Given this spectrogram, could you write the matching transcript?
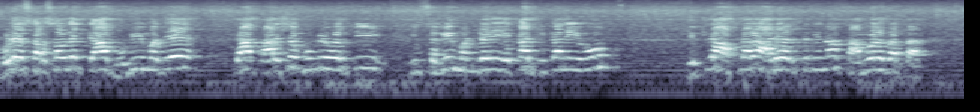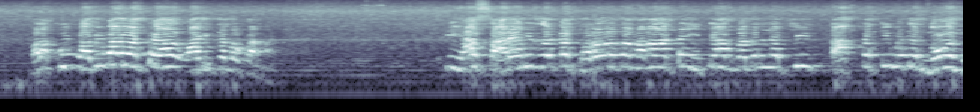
पुढे सरसवले त्या भूमीमध्ये त्या पार्श्वभूमीवरती ही सगळी मंडळी एका ठिकाणी येऊन तिथल्या असणाऱ्या अडीअडचणींना सामोरं जातात. मला खूप अभिमान वाटतो या वाडीच्या लोकांना. की ह्या साऱ्यांनी जर का ठरवलं तर मला वाटतं इतिहास बदलण्याची ताकदीमध्ये नोंद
